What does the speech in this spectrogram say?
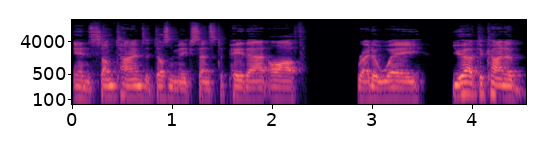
And sometimes it doesn't make sense to pay that off right away. You have to kind of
